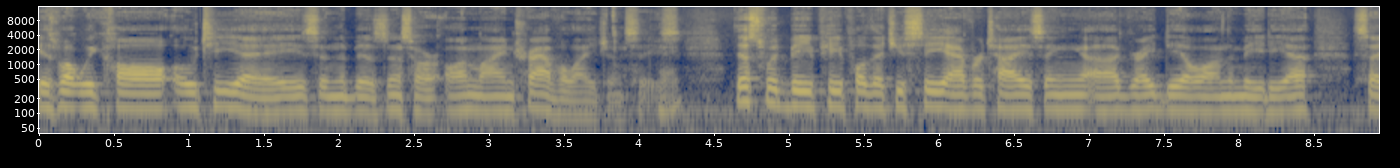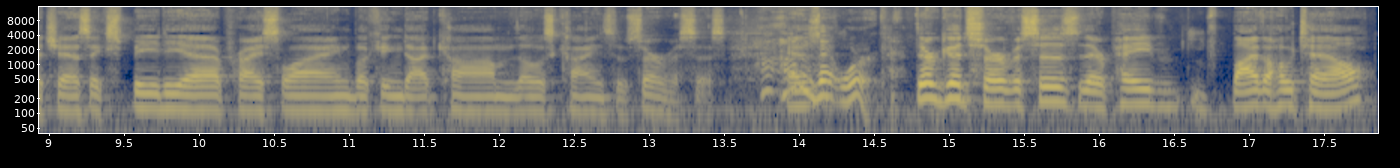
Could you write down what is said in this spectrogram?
is what we call OTAs in the business or online travel agencies. Okay. This would be people that you see advertising a great deal on the media, such as Expedia, Priceline, Booking.com, those kinds of services. How, how does that work? They're good services, they're paid by the hotel.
